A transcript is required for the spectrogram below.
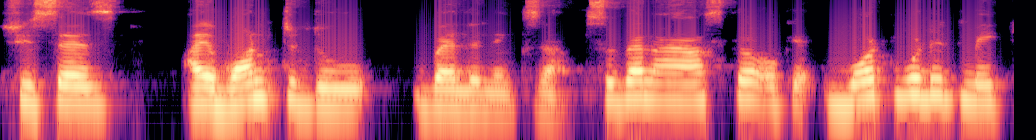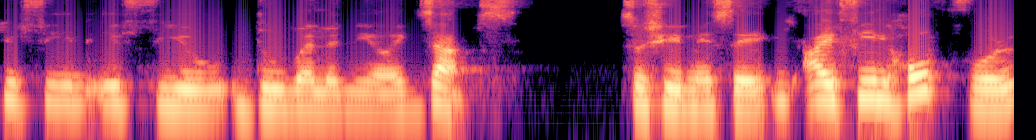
she says, I want to do well in exams. So then I ask her, okay, what would it make you feel if you do well in your exams? So she may say, I feel hopeful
